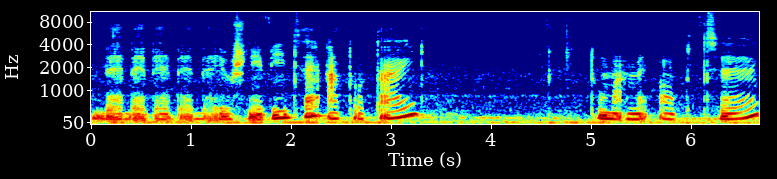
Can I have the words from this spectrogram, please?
B, B, B, B, B już nie widzę, a tutaj tu mamy obcy.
